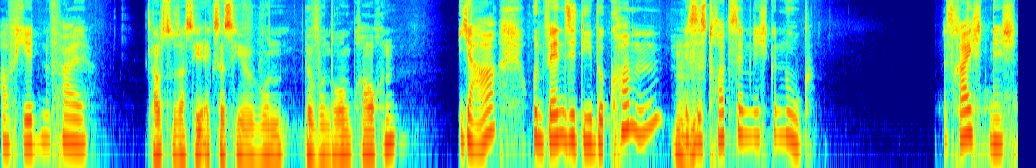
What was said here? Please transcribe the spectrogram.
Auf jeden Fall. Glaubst du, dass sie exzessive Bewunderung brauchen? Ja, und wenn sie die bekommen, mhm. ist es trotzdem nicht genug. Es reicht nicht.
